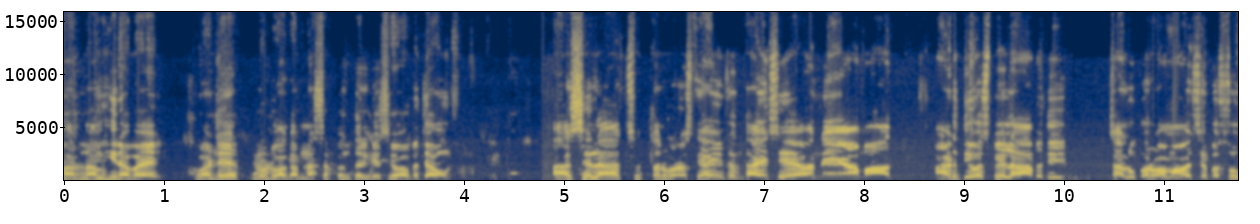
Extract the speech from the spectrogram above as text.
મારું નામ હીરાભાઈ વાઢેર, લોઢવા ગામના સરપંચ તરીકે સેવા બજાવું આ છેલ્લા સત્તર વર્ષથી આયોજન થાય છે અને આમાં આઠ દિવસ પહેલાં આ બધી ચાલુ કરવામાં આવે છે, બસો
